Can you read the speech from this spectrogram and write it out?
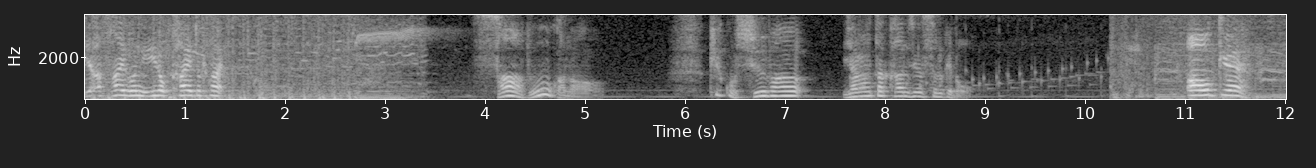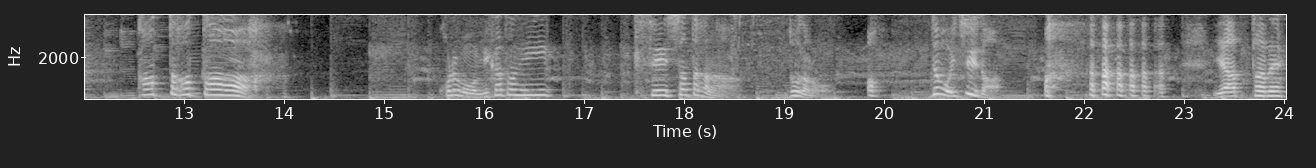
いや最後に色変えときたい。さあどうかな。結構終盤やられた感じがするけど。あオッケー。勝った勝った。これもう味方に寄生しちゃったかな。どうだろうあでも1位だ。やったね。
